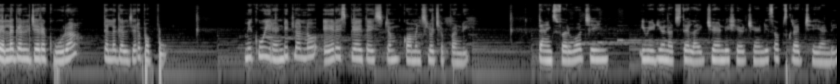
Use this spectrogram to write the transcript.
తెల్లగలిజర కూర తెల్లగలిజర పప్పు. మీకు ఈ రెండిట్లలో ఏ రెసిపీ అయితే ఇష్టం కామెంట్స్లో చెప్పండి. Thanks for watching. ఈ వీడియో నచ్చితే లైక్ చేయండి షేర్ చేయండి సబ్స్క్రైబ్ చేయండి.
